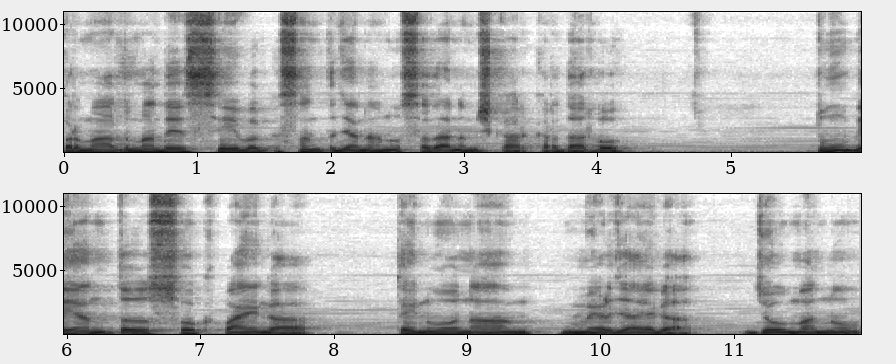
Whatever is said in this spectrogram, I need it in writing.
ਪਰਮਾਤਮਾ ਦੇ ਸੇਵਕ ਸੰਤ ਜਨਾਂ ਨੂੰ ਸਦਾ ਨਮਸਕਾਰ ਕਰਦਾ ਰਹੋ। ਤੂੰ ਬੇਅੰਤ ਸੁਖ ਪਾਏਗਾ, ਤੈਨੂੰ ਉਹ ਨਾਮ ਮਿਲ ਜਾਏਗਾ, ਜੋ ਮਾਨੋ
